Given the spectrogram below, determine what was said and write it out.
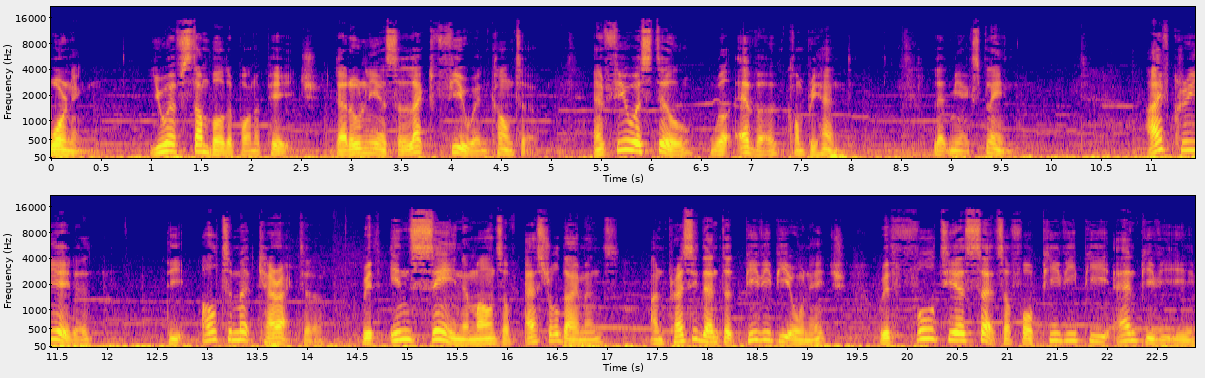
Warning You have stumbled upon a page that only a select few encounter, and fewer still will ever comprehend. Let me explain. I've created the ultimate character with insane amounts of astral diamonds, unprecedented PvP ownage, with full tier sets of for PvP and PvE,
